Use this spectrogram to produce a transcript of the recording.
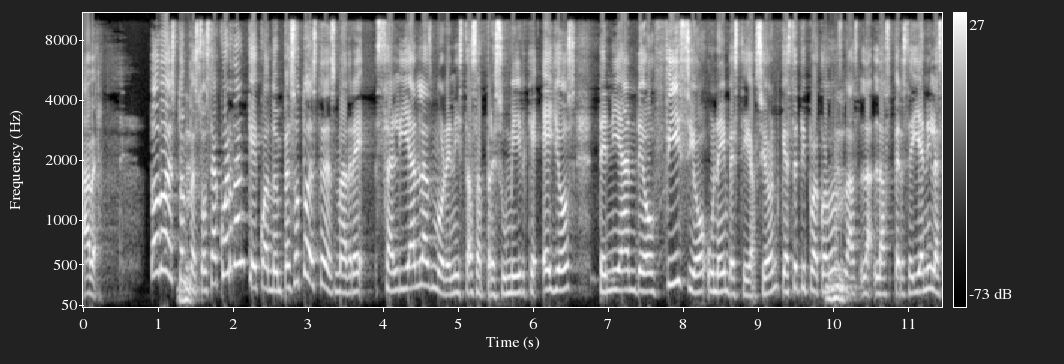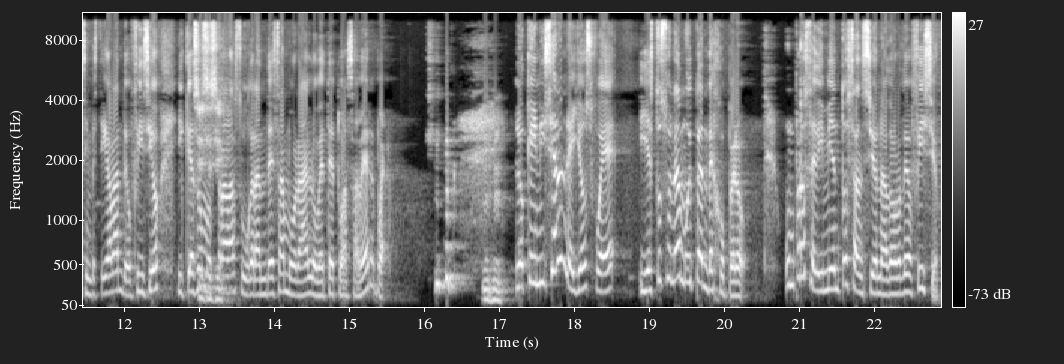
A ver, todo esto empezó. ¿Se acuerdan que cuando empezó todo este desmadre salían las morenistas a presumir que ellos tenían de oficio una investigación, que este tipo de cosas las, perseguían y las investigaban de oficio y que eso mostraba su grandeza moral o vete tú a saber? Bueno, lo que iniciaron ellos fue, y esto suena muy pendejo, pero un procedimiento sancionador de oficio.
